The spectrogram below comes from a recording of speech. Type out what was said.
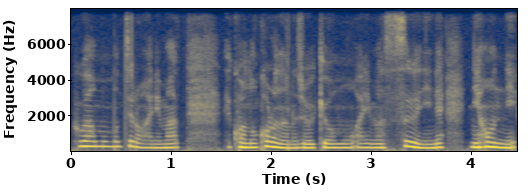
不安ももちろんあります。でこのコロナの状況もあります。すぐにね日本に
